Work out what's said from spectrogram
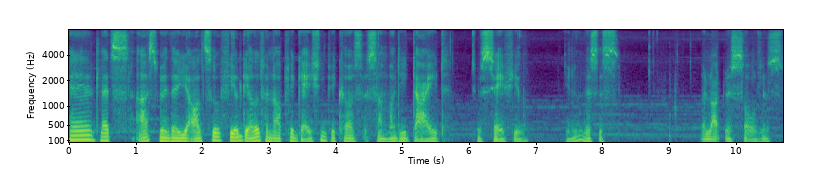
And let's ask whether you also feel guilt and obligation because somebody died to save you. You know, this is a lot with soldiers.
